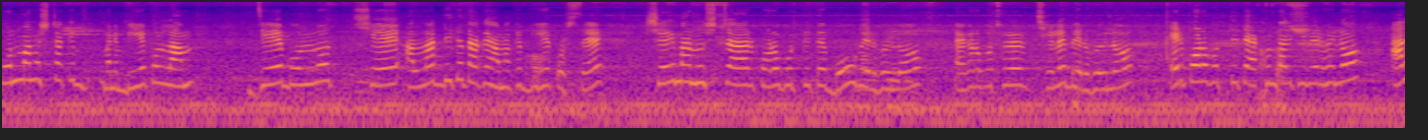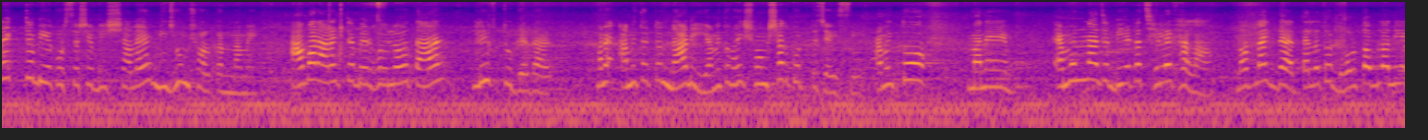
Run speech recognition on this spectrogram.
কোন মানুষটাকে মানে বিয়ে করলাম যে বলল সে আল্লাহর দিকে তাকে আমাকে বিয়ে করছে সেই মানুষটার পরবর্তীতে বউ বের হইল এগারো বছরের ছেলে বের হইল এর পরবর্তীতে এখন তার কি বের হইল? আরেকটা বিয়ে করছে সে বিশ সালে নিঝুম সরকার নামে। আবার আরেকটা বের হইল তার লিভ টুগেদার মানে আমি তো একটা নারী আমি তো ভাই সংসার করতে চাইছি। আমি তো মানে এমন না যে বিয়েটা ছেলে খেলা। নট লাইক দ্যাট তাহলে তো ঢোল তবলা নিয়ে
